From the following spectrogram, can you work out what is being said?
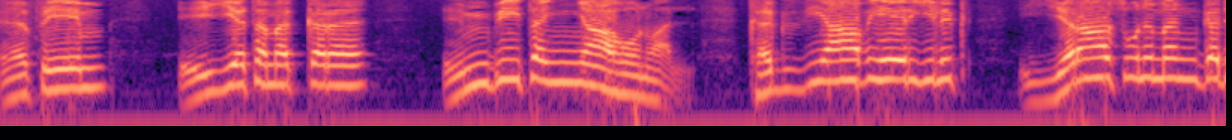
ኤፍሬም እየተመከረ እምቢተኛ ሆኗል። ከእግዚአብሔር ይልቅ የራሱን መንገድ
